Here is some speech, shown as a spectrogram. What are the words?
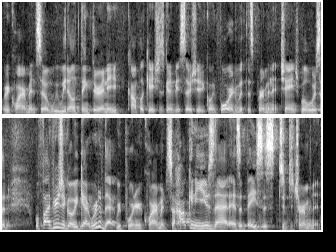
requirement. So we, we, don't think there are any complications going to be associated going forward with this permanent change. Well, we said, well, five years ago, you got rid of that reporting requirement. So how can you use that as a basis to determine it?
